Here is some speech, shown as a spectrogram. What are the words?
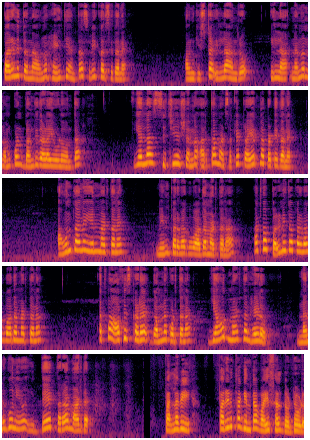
ಪರಿಣಿತನ ಅವನು ಹೆಂಡತಿ ಅಂತ ಸ್ವೀಕರಿಸಿದ್ದಾನೆ ಅವನಿಗಿಷ್ಟ ಇಲ್ಲ ಅಂದರು, ಇಲ್ಲ ನನ್ನ ನಂಬ್ಕೊಂಡು ಬಂದಿದ್ದಾಳೆ ಇವಳು ಅಂತ ಎಲ್ಲ ಸಿಚುಯೇಷನ್ನ ಅರ್ಥ ಮಾಡ್ಸೋಕ್ಕೆ ಪ್ರಯತ್ನ ಪಟ್ಟಿದ್ದಾನೆ. ಅವನು ತಾನೇ ಏನು ಮಾಡ್ತಾನೆ? ನಿನ್ನ ಪರವಾಗಿ ವಾದ ಮಾಡ್ತಾನ? ಅಥವಾ ಪರಿಣಿತ ಪರವಾಗಿ ವಾದ ಮಾಡ್ತಾನ? ಅಥವಾ ಆಫೀಸ್ ಕಡೆ ಗಮನ ಕೊಡ್ತಾನ? ಯಾವ್ದು ಮಾಡ್ತಾನೆ ಹೇಳು. ನನಗೂ ನೀನು ಇದೇ ಥರ ಮಾಡಿದೆ. ಪಲ್ಲವಿ ಪರಿಣಿತಗಿಂತ ವಯಸ್ಸಲ್ಲಿ ದೊಡ್ಡವಳು.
